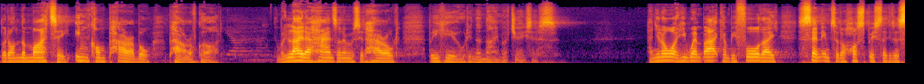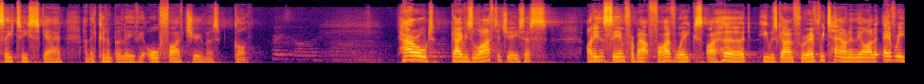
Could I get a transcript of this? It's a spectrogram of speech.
but on the mighty, incomparable power of God. And we laid our hands on him and said, Harold, be healed in the name of Jesus. And you know what? He went back, and before they sent him to the hospice, they did a CT scan, and they couldn't believe it. All five tumors gone. Harold gave his life to Jesus. I didn't see him for about five weeks. I heard he was going through every town in the island, every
